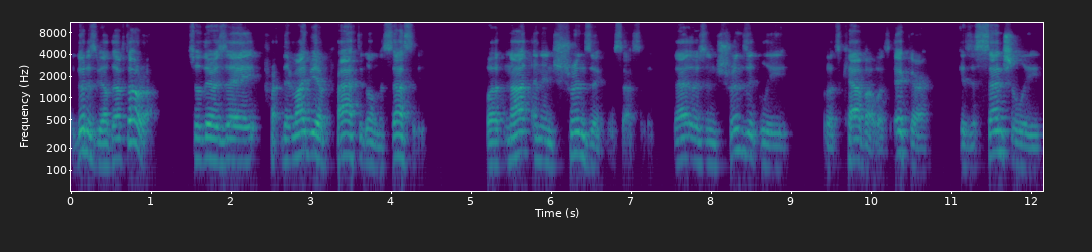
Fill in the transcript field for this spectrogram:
The good is to be able to have Torah. So there's a there might be a practical necessity, but not an intrinsic necessity. That is intrinsically what's kava, what's ikar, is essentially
